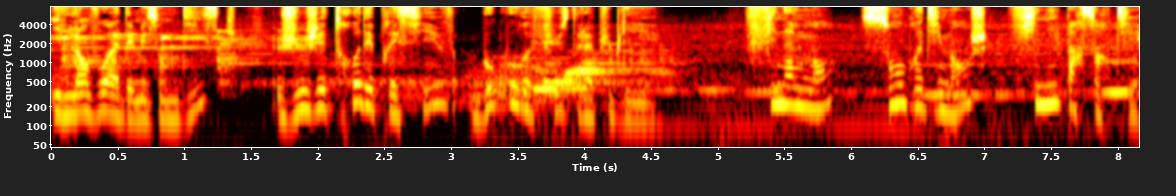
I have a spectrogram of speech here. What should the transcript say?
Il l'envoie à des maisons de disques. Jugée trop dépressive, beaucoup refusent de la publier. Finalement, Sombre Dimanche finit par sortir.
